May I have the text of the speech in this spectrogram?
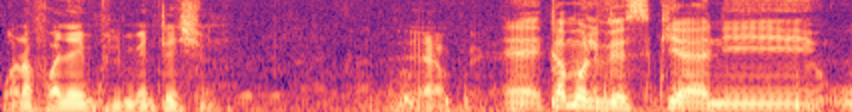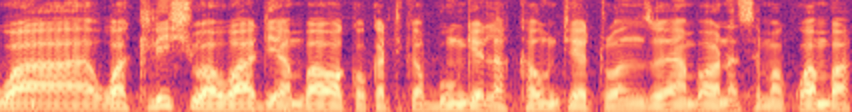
wanafanya implementation. Yeah. Eh, kama ulivyosikia ni wawakilishi wa wadi ambao wako katika bunge la kaunti ya Trans Nzoia ambao wanasema kwamba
